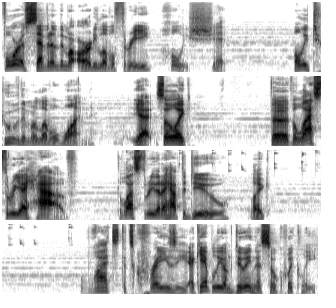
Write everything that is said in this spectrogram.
Four of seven of them are already level three. Holy shit. Only two of them are level one. Yeah, so like the the last three I have, the last three that I have to do, like what? That's crazy. I can't believe I'm doing this so quickly.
